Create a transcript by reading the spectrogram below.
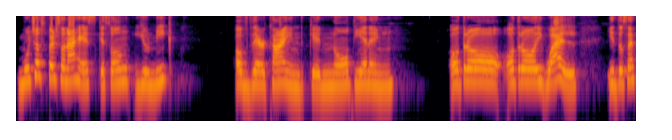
muchos personajes que son unique of their kind, que no tienen otro, otro igual. Y entonces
